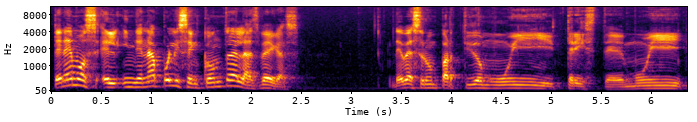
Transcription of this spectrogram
Tenemos el Indianapolis en contra de Las Vegas. Debe ser un partido muy triste, muy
